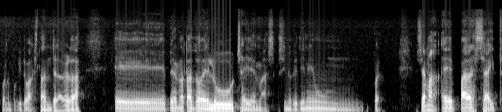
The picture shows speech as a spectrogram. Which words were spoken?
Bueno, un poquito bastante, la verdad. Eh, pero no tanto de lucha y demás, sino que tiene un. Bueno, se llama eh, Parasite.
